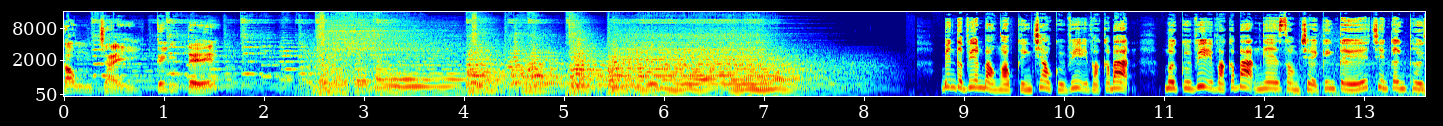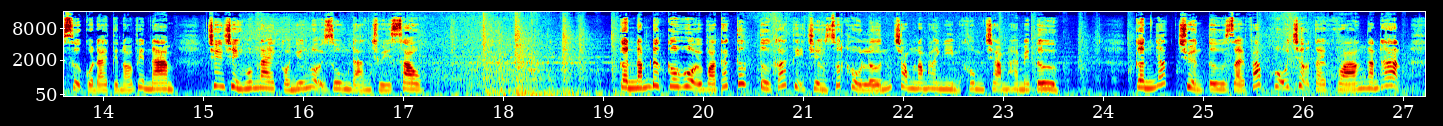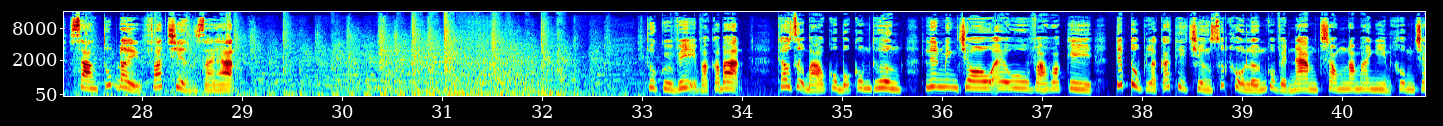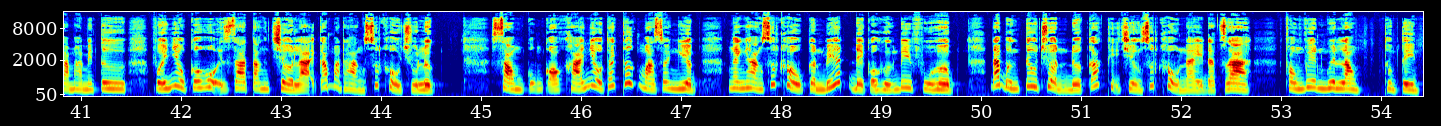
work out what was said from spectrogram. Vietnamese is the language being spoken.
Dòng chảy kinh tế. Biên tập viên Bảo Ngọc kính chào quý vị và các bạn. Mời quý vị và các bạn nghe dòng chảy kinh tế trên kênh Thời sự của Đài Tiếng Nói Việt Nam. Chương trình hôm nay có những nội dung đáng chú ý sau. Cần nắm được cơ hội và thách thức từ các thị trường xuất khẩu lớn trong năm 2024 cân nhắc chuyển từ giải pháp hỗ trợ tài khóa ngắn hạn sang thúc đẩy phát triển dài hạn. Thưa quý vị và các bạn, theo dự báo của Bộ Công Thương, Liên minh châu Âu EU và Hoa Kỳ tiếp tục là các thị trường xuất khẩu lớn của Việt Nam trong năm 2024 với nhiều cơ hội gia tăng trở lại các mặt hàng xuất khẩu chủ lực. Song cũng có khá nhiều thách thức mà doanh nghiệp, ngành hàng xuất khẩu cần biết để có hướng đi phù hợp, đáp ứng tiêu chuẩn được các thị trường xuất khẩu này đặt ra. Phóng viên Nguyên Long thông tin.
